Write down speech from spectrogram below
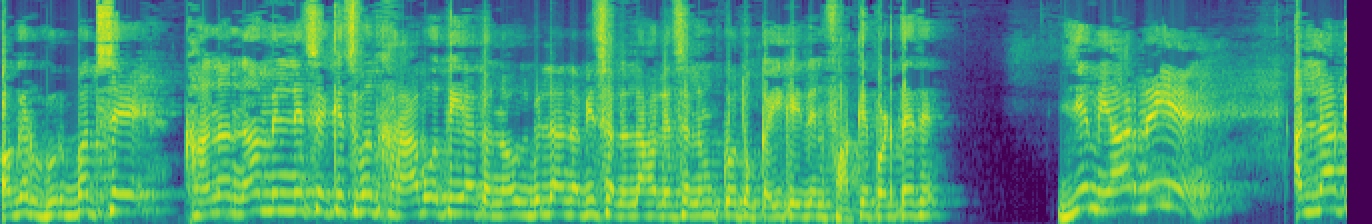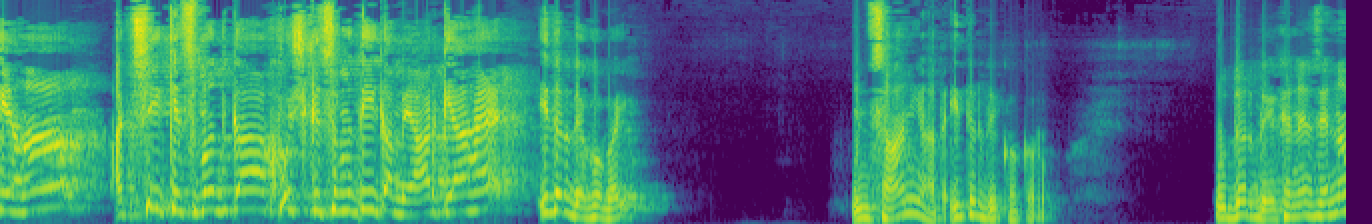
اگر غربت سے کھانا نہ ملنے سے قسمت خراب ہوتی ہے تو نوز باللہ نبی صلی اللہ علیہ وسلم کو تو کئی کئی دن فاقے پڑتے تھے۔ یہ معیار نہیں ہے۔ اللہ کے ہاں اچھی قسمت کا، خوش قسمتی کا معیار کیا ہے؟ ادھر دیکھو بھائی۔ انسان ہی آتا ادھر دیکھو کرو۔ ادھر دیکھنے سے نا،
